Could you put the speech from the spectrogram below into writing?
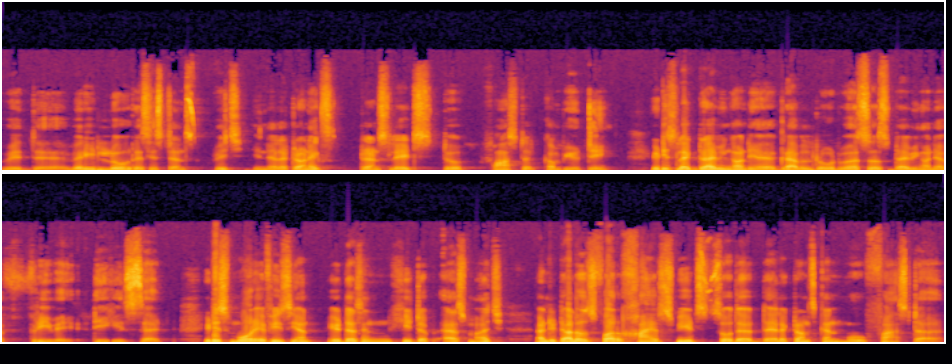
with uh, very low resistance, which in electronics translates to faster computing. It is like driving on a gravel road versus driving on a freeway, De said. It is more efficient, it doesn't heat up as much, and it allows for higher speeds so that the electrons can move faster.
